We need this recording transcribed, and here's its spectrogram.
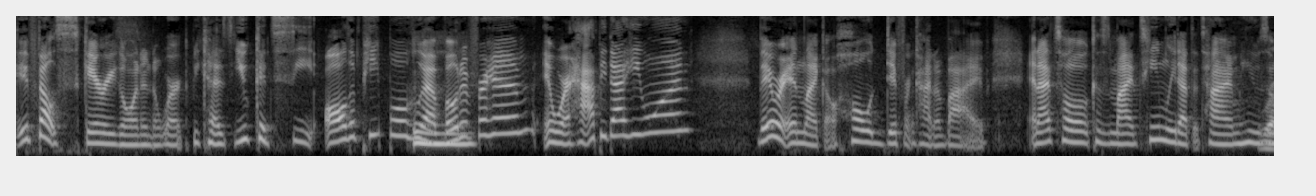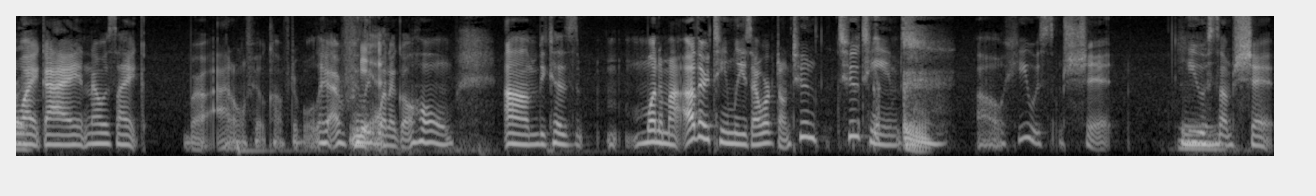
it felt scary going into work because you could see all the people who had voted mm-hmm. for him and were happy that he won. They were in like a whole different kind of vibe. And I told because my team lead at the time, he was a white guy, and I was like, bro, I don't feel comfortable. Like I really Yeah. want to go home. Um, because one of my other team leads, I worked on two two teams. oh, he was some shit. He was some shit.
